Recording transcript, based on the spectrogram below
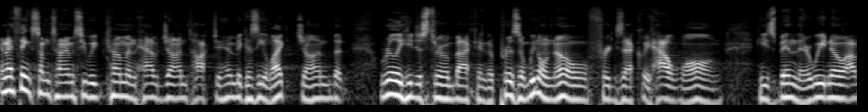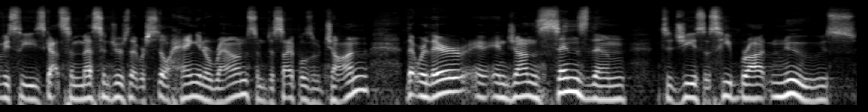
And I think sometimes he would come and have John talk to him because he liked John, but really he just threw him back into prison. We don't know for exactly how long he's been there. We know obviously he's got some messengers that were still hanging around, some disciples of John that were there, and John sends them to Jesus. He brought news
